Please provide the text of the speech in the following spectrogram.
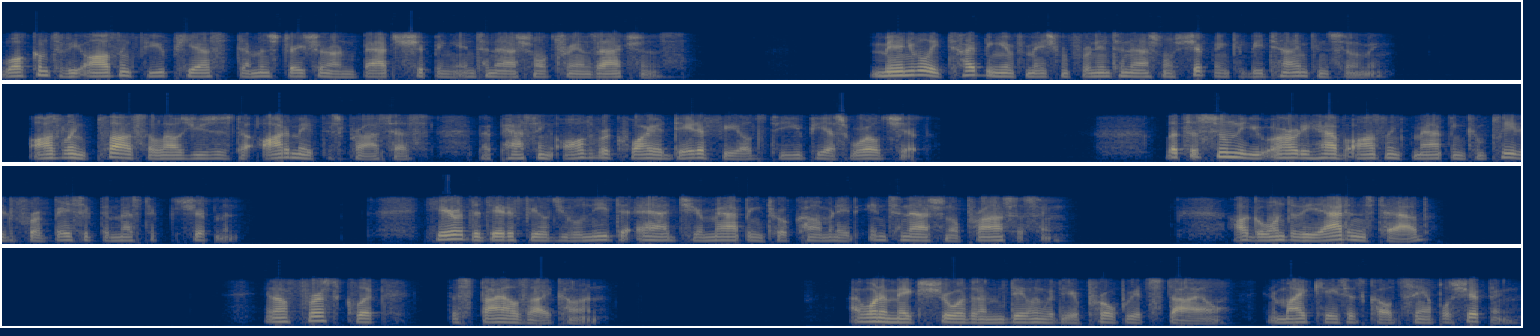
Welcome to the OzLINK for UPS demonstration on batch shipping international transactions. Manually typing information for an international shipment can be time consuming. OzLINK Plus allows users to automate this process by passing all the required data fields to UPS WorldShip. Let's assume that you already have OzLINK mapping completed for a basic domestic shipment. Here are the data fields you will need to add to your mapping to accommodate international processing. I'll go into the Add-ins tab, and I'll first click the Styles icon. I want to make sure that I'm dealing with the appropriate style. In my case, it's called Sample Shipping.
